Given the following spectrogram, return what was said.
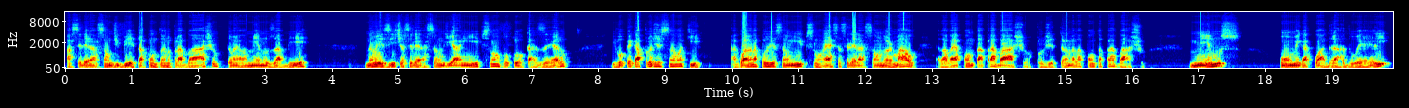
a aceleração de B está apontando para baixo, então ela menos AB. Não existe aceleração de A em Y, vou colocar zero. E vou pegar a projeção aqui. Agora na projeção Y, essa aceleração normal, ela vai apontar para baixo. Projetando, ela aponta para baixo. Menos ômega quadrado L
